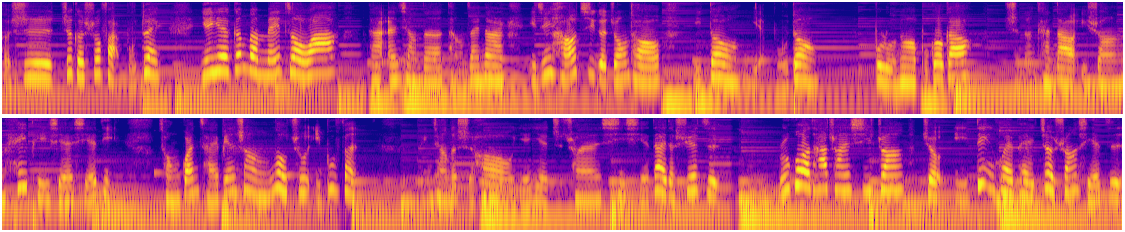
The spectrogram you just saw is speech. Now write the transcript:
可是这个说法不对，爷爷根本没走啊！他安详地躺在那儿，已经好几个钟头，一动也不动。布鲁诺不够高，只能看到一双黑皮鞋鞋底从棺材边上露出一部分。平常的时候，爷爷只穿系鞋带的靴子。如果他穿西装，就一定会配这双鞋子。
